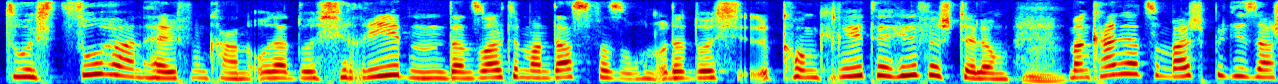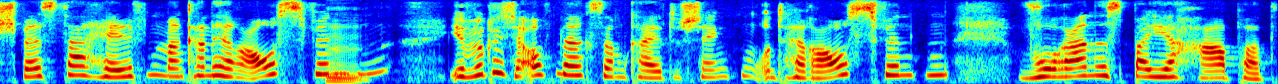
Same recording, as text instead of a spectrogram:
durch Zuhören helfen kann oder durch Reden, dann sollte man das versuchen oder durch äh, konkrete Hilfestellung. Man kann ja zum Beispiel dieser Schwester helfen, man kann herausfinden, ihr wirklich Aufmerksamkeit schenken und herausfinden, woran es bei ihr hapert.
